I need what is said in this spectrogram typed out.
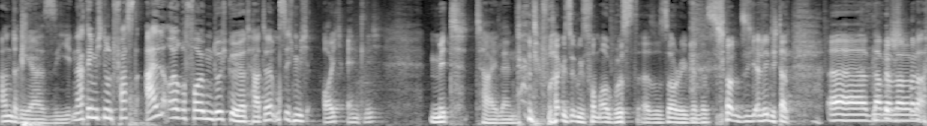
Andreasi. Nachdem ich nun fast all eure Folgen durchgehört hatte, muss ich mich euch endlich mitteilen. Die Frage ist übrigens vom August, also sorry, wenn das schon sich erledigt hat. Äh, bla bla bla bla.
